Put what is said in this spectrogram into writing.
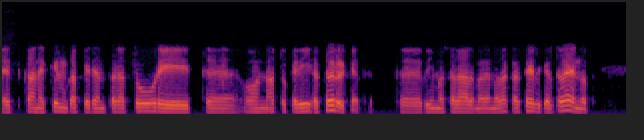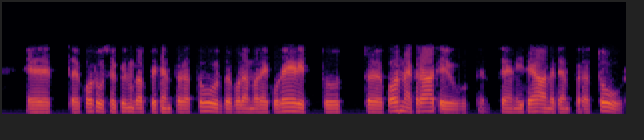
et ka need külmkapi temperatuurid on natuke liiga kõrged, et viimasel ajal me oleme väga selgelt öelnud, et koduse külmkapi temperatuur peab olema reguleeritud kolme kraadi juurde, et see on ideaalne temperatuur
